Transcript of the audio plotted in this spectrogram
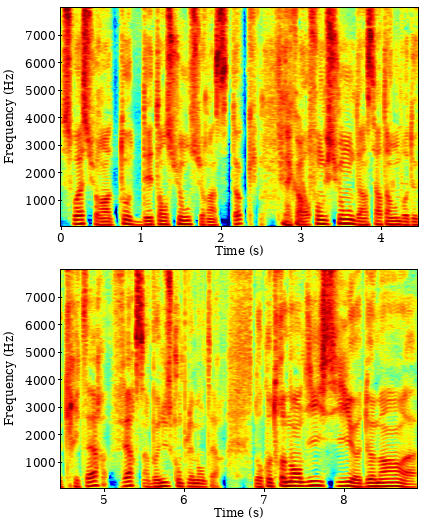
soit sur un taux de détention sur un stock. Et en fonction d'un certain nombre de critères, verse un bonus complémentaire. Donc autrement dit, si euh, demain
